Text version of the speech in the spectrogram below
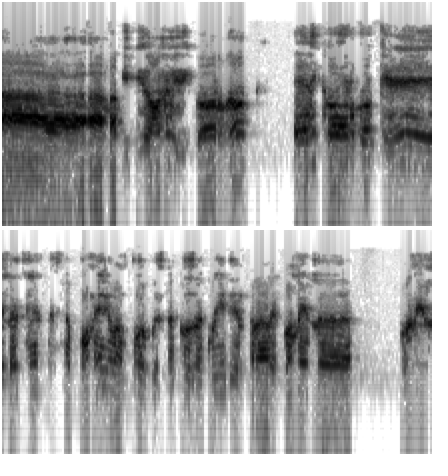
a, a Babiglione, mi ricordo, e ricordo che la gente si opponeva un po' a questa cosa qui di entrare con il, con il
